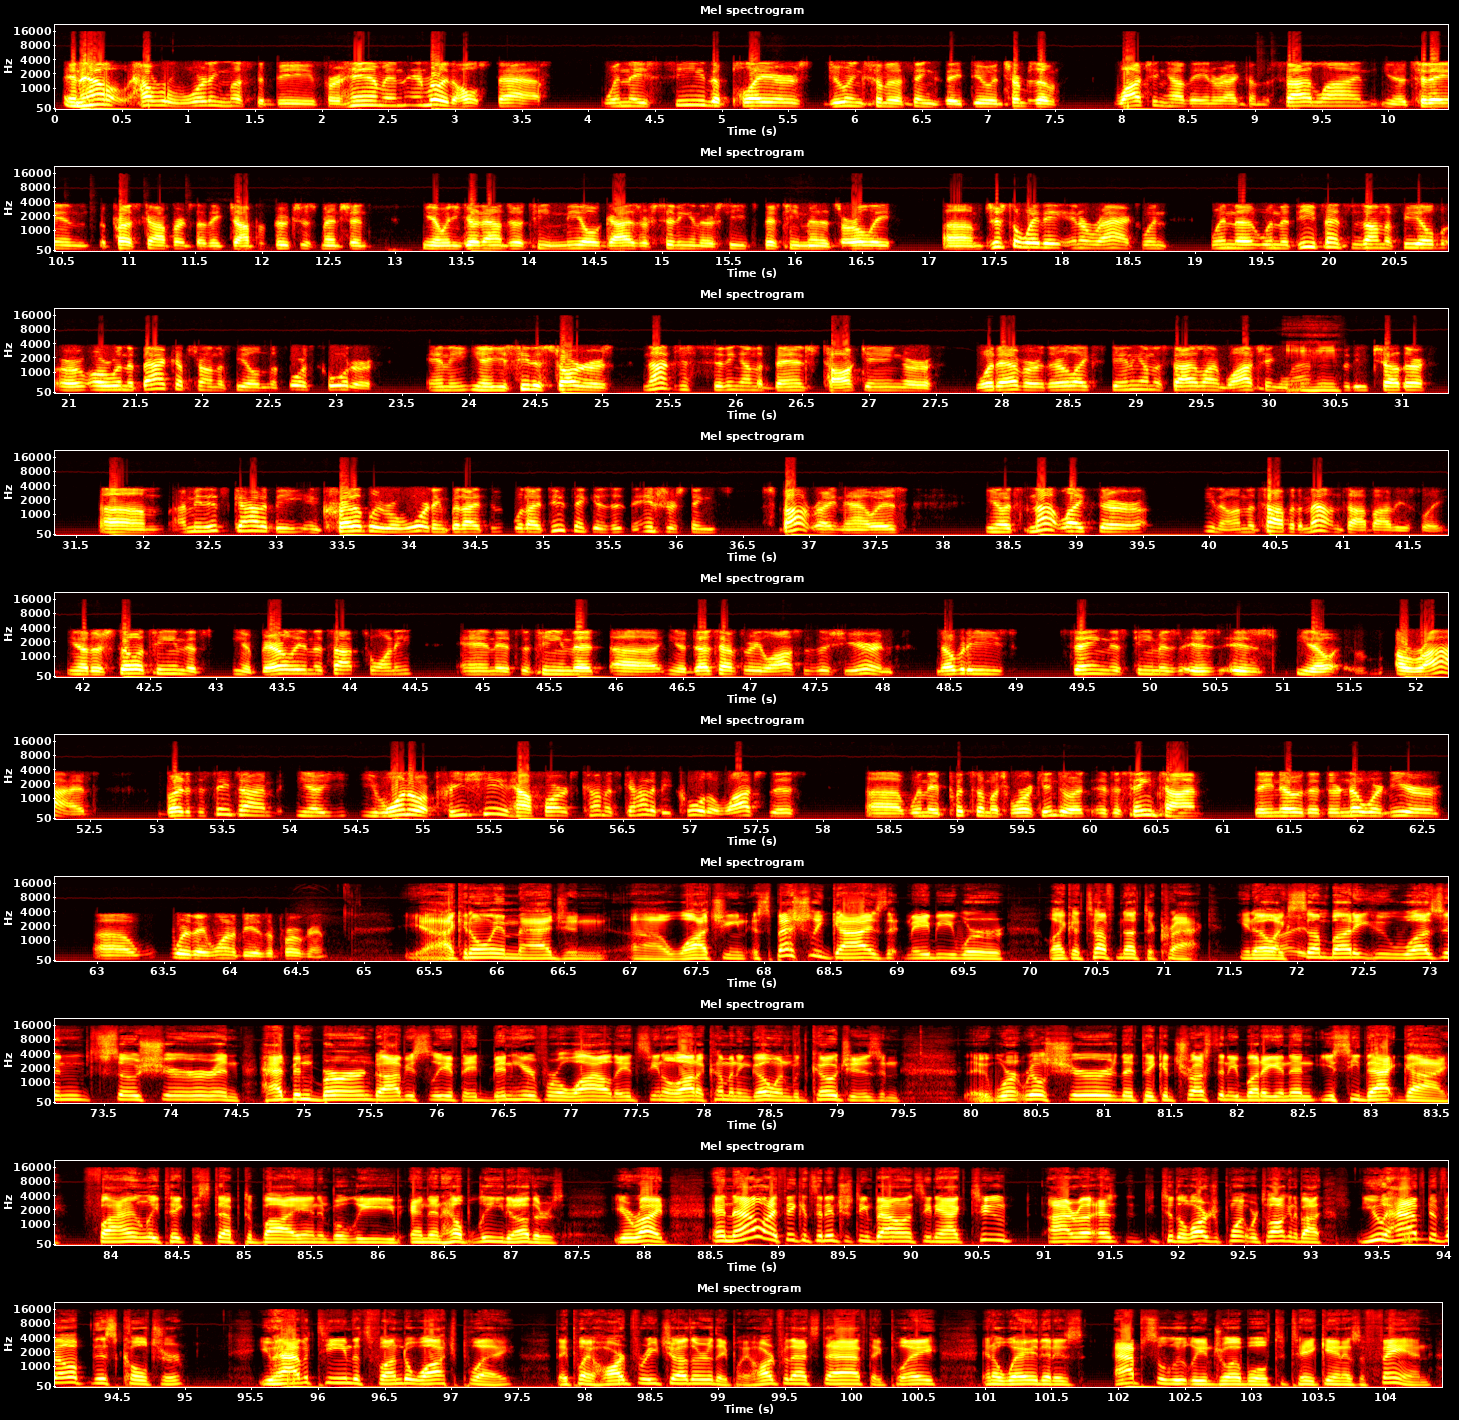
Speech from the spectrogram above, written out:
And how how rewarding must it be for him and, and really the whole staff when they see the players doing some of the things they do in terms of watching how they interact on the sideline. You know, today in the press conference, I think John Papuchis mentioned, you know, when you go down to a team meal, guys are sitting in their seats 15 minutes early. Um, just the way they interact when when the when the defense is on the field or, or when the backups are on the field in the fourth quarter and you know you see the starters not just sitting on the bench talking or whatever. They're like standing on the sideline watching, mm-hmm. laughing with each other. Um, I mean, it's got to be incredibly rewarding. But I, what I do think is an interesting spot right now is, you know, it's not like they're, you know, on the top of the mountaintop. Obviously, you know, there's still a team that's, you know, barely in the top 20, and it's a team that, uh, you know, does have three losses this year, and nobody's saying this team is is is you know arrived but at the same time, you know, you, you want to appreciate how far it's come. It's got to be cool to watch this uh, when they put so much work into it. At the same time, they know that they're nowhere near uh, where they want to be as a program. Yeah, I can only imagine uh, watching, especially guys that maybe were like a tough nut to crack. You know, like right. somebody who wasn't so sure and had been burned. Obviously, if they'd been here for a while, they had seen a lot of coming and going with coaches, and they weren't real sure that they could trust anybody. And then you see that guy finally take the step to buy in and believe and then help lead others. You're right. And now I think it's an interesting balancing act, too, Ira, as, to the larger point we're talking about. You have developed this culture, you have a team that's fun to watch play. They play hard for each other, they play hard for that staff, they play in a way that is absolutely enjoyable to take in as a fan.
